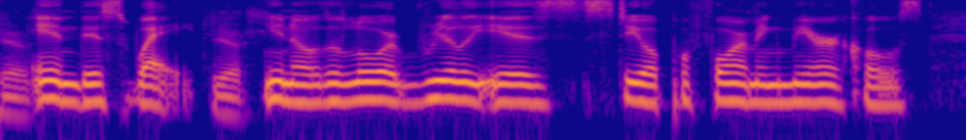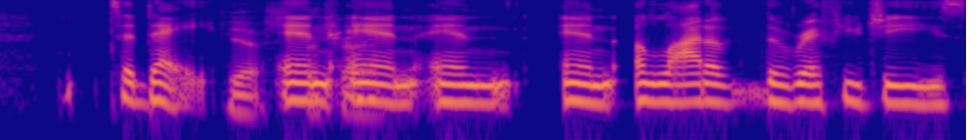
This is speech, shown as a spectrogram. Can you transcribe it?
Yes. in this way Yes. you know the lord really is still performing miracles today Yes, and right. and and and a lot of the refugees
